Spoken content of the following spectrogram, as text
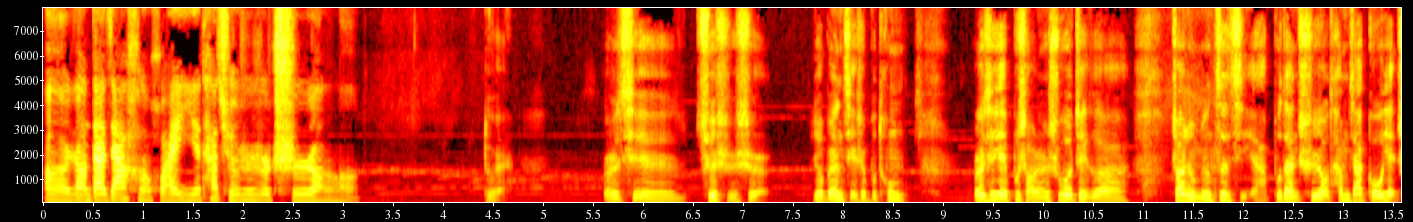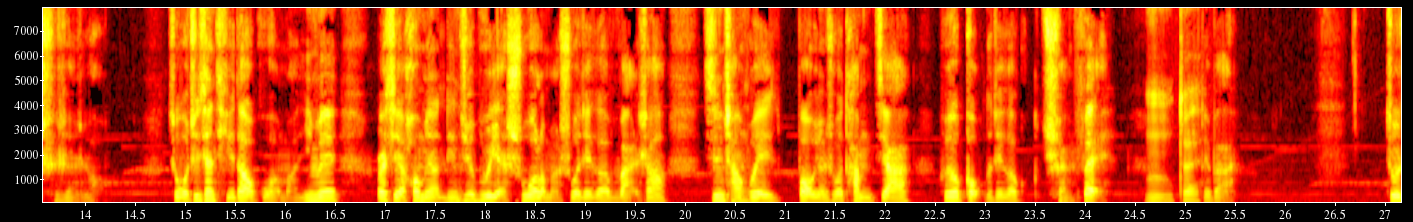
呃，让大家很怀疑他确实是吃人了。对，而且确实是，要不然解释不通。而且也不少人说，这个张永明自己啊，不但吃肉，他们家狗也吃人肉。就我之前提到过嘛，因为而且后面邻居不是也说了嘛，说这个晚上经常会抱怨说他们家会有狗的这个犬吠。嗯，对，对吧？就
